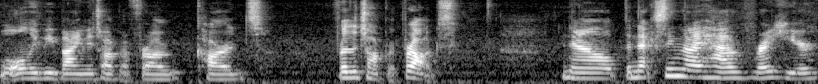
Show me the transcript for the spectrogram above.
will only be buying the Chocolate Frog cards for the Chocolate Frogs. Now, the next thing that I have right here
